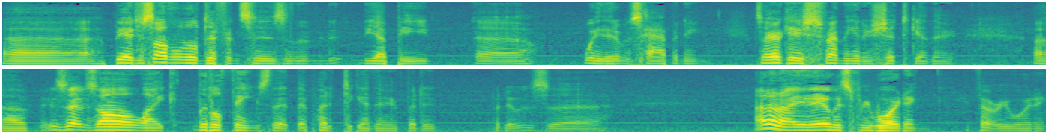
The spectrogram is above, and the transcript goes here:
Uh, but yeah, just all the little differences and the, the upbeat uh, way that it was happening. It's like okay, she's finally getting her shit together. Um, it, was, it was all like little things that, that put it together, but it but it was uh, I don't know, it, it was rewarding. It felt rewarding.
